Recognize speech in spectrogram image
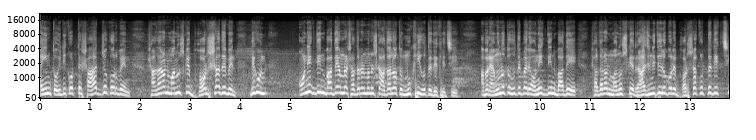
আইন তৈরি করতে সাহায্য করবেন, সাধারণ মানুষকে ভরসা দেবেন। দেখুন অনেক দিন বাদে আমরা সাধারণ মানুষকে আদালত মুখী হতে দেখেছি। আবার এমনও তো হতে পারে অনেক দিন বাদে সাধারণ মানুষকে রাজনীতির ওপরে ভরসা করতে দেখছি।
